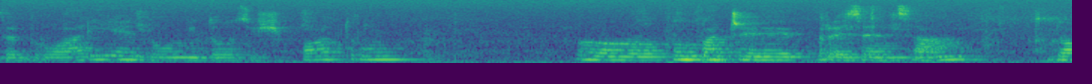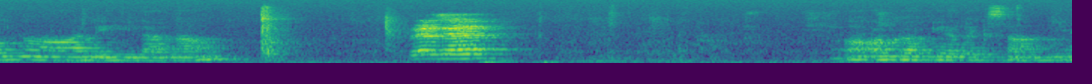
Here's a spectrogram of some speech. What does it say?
februarie 2024. Uh, Vom face prezența. Doamna Ane Ileana, Prezent. uh, Agapi Alexandru,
